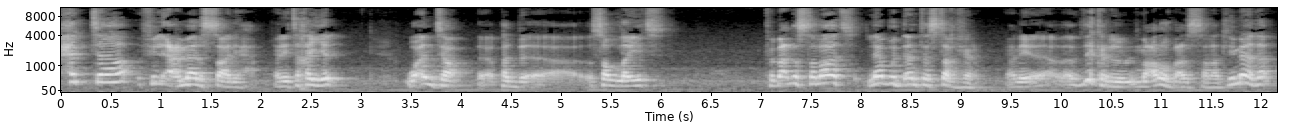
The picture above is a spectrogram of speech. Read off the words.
حتى في الأعمال الصالحة. يعني تخيل وأنت قد صليت فبعد الصلاة لابد أن تستغفر. يعني الذكر المعروف بعد الصلاة. لماذا؟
